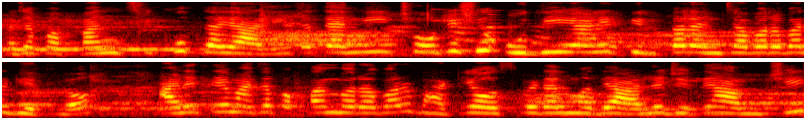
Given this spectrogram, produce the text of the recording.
माझ्या पप्पांची खूप दया आली. तर त्यांनी छोटीशी उदी आणि तीर्थ त्यांच्याबरोबर घेतलं आणि ते माझ्या पप्पांबरोबर भाटी हॉस्पिटलमध्ये आले जिथे आमची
